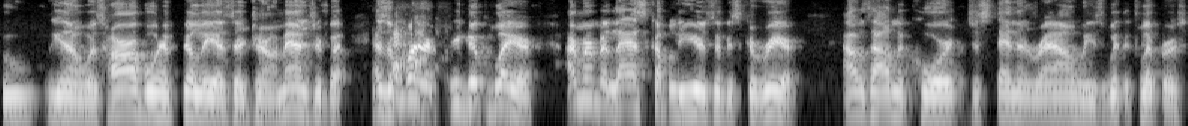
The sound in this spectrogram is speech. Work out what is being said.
who you know was horrible in Philly as a general manager, but as a player, pretty good player. I remember the last couple of years of his career, I was out on the court just standing around when he's with the Clippers.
